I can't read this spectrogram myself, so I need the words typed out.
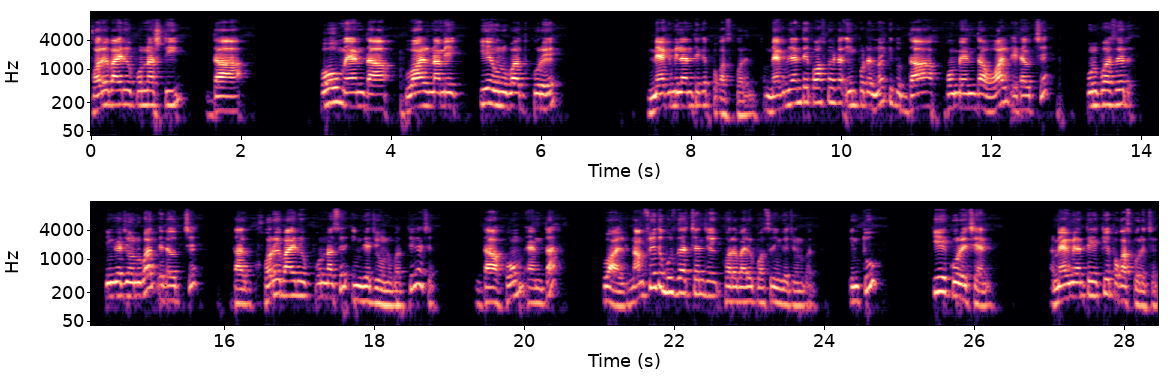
ঘরে বাইরে উপন্যাসটি the home and the world নামে কে অনুবাদ করে ম্যাকমিলান থেকে প্রকাশ করেন? তো ম্যাকমিলান থেকে প্রকাশ করা এটা ইম্পর্টেন্ট নয়, কিন্তু the home and the world এটা হচ্ছে কোন উপন্যাসের ইংরেজি অনুবাদ? এটা হচ্ছে তার ঘরে বাইরে উপন্যাসের ইংরেজি অনুবাদ, ঠিক আছে? The home and the world. নাম শুনেই তো বুঝতে পারছেন যে ঘরে বাইরে উপন্যাসের ইংরেজি অনুবাদ। কিন্তু কে করেছেন? আর ম্যাকমিলান থেকে কে প্রকাশ করেছেন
